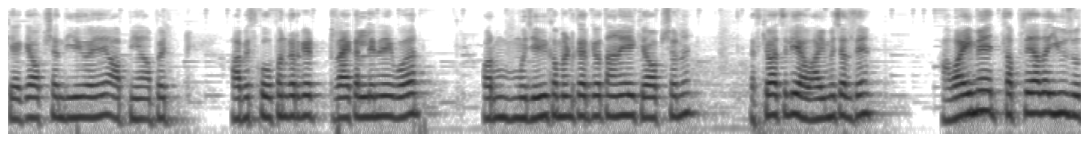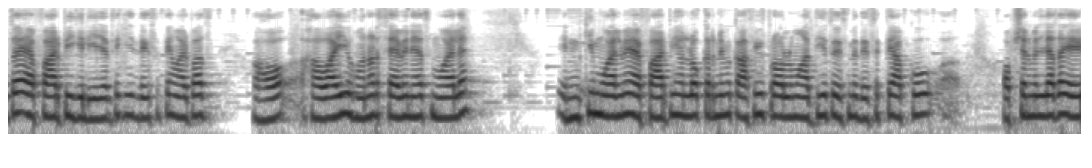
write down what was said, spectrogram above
क्या क्या ऑप्शन दिए गए हैं। आप यहाँ पे, आप इसको ओपन करके ट्राई कर लेने एक बार और मुझे भी कमेंट करके बताना ये क्या ऑप्शन है। इसके बाद चलिए, हवाई में चलते हैं। हवाई में सबसे ज़्यादा यूज़ होता है एफआरपी के लिए। जैसे कि देख सकते हैं हमारे पास हवाई होनर सेवन एस मोबाइल है। इनकी मोबाइल में एफ़ आर पी अनलॉक करने में काफ़ी प्रॉब्लम आती है तो इसमें देख सकते हैं आपको ऑप्शन मिल जाता है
